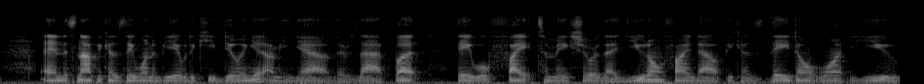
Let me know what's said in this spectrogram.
and it's not because they want to be able to keep doing it. I mean, yeah, there's that. But they will fight to make sure that you don't find out because they don't want you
